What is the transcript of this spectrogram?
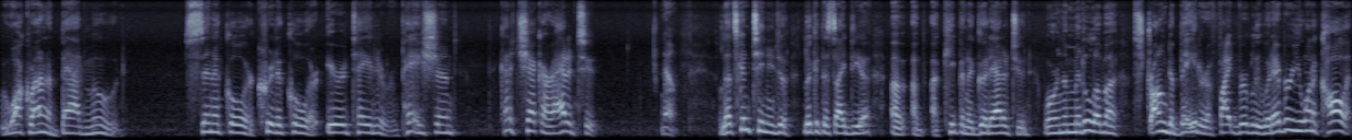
We walk around in a bad mood, cynical or critical or irritated or impatient. Got to check our attitude. Now, let's continue to look at this idea of, of, of, keeping a good attitude. We're in the middle of a strong debate or a fight verbally, whatever you want to call it.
